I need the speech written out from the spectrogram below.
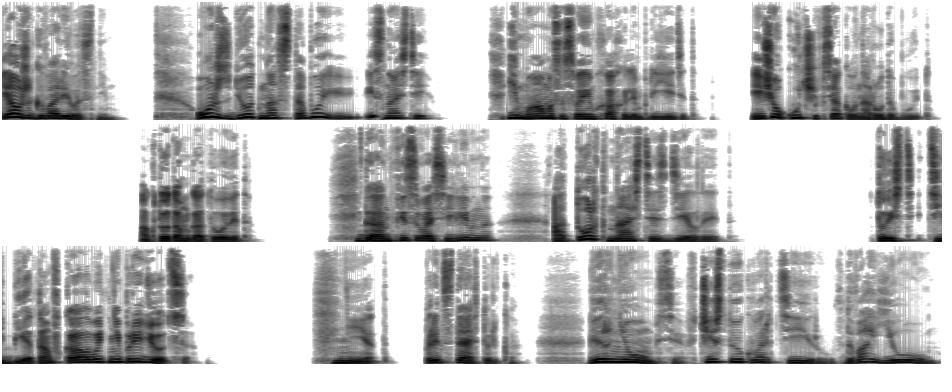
Я уже говорила с ним. Он ждет нас с тобой и с Настей. И мама со своим хахалем приедет. И еще куча всякого народа будет. А кто там готовит? Да, Анфиса Васильевна. А торт Настя сделает. То есть тебе там вкалывать не придется? Нет, представь только. Вернемся в чистую квартиру, вдвоем.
